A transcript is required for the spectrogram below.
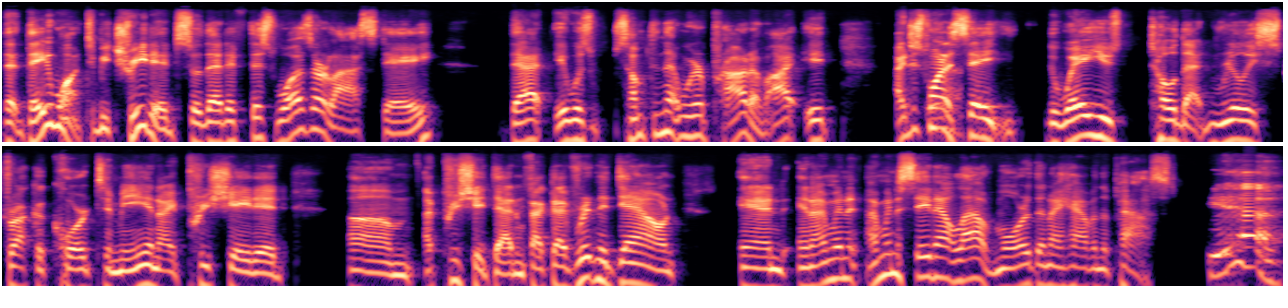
that they want to be treated so that if this was our last day that it was something that we are proud of? I it i just want to say the way you told that really struck a chord to me and i appreciated um i appreciate that. In fact i've written it down and and i'm gonna i'm gonna say it out loud more than i have in the past. Yeah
